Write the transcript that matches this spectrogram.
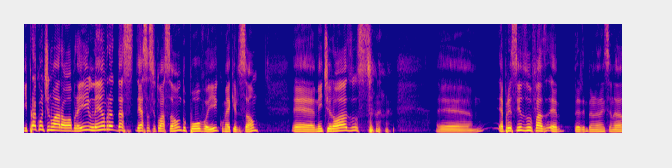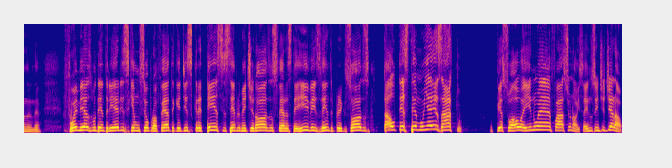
E para continuar a obra aí, lembra das, dessa situação do povo aí, como é que eles são, é, mentirosos. é, é, preciso fazer. É, ensinando, né? Foi mesmo dentre eles que um seu profeta que diz cretenses, sempre mentirosos, feras terríveis, ventre preguiçosos, tal testemunha é exato. O pessoal aí não é fácil, não, isso aí no sentido geral.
